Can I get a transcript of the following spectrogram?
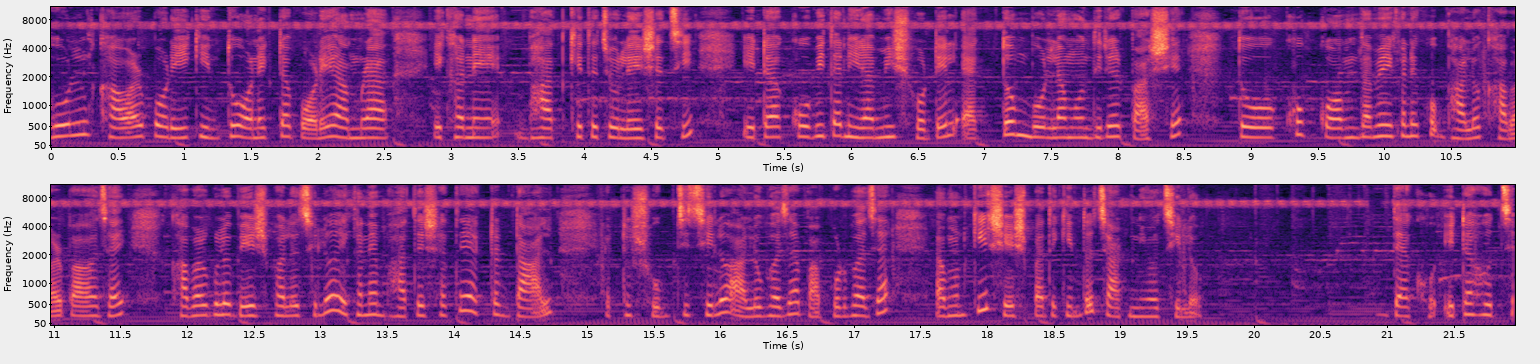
ঘোল খাওয়ার পরেই কিন্তু অনেকটা পরে আমরা এখানে ভাত খেতে চলে এসেছি। এটা কবিতা নিরামিষ হোটেল, একদম বল্লা মন্দিরের পাশে। তো খুব কম দামে এখানে খুব ভালো খাবার পাওয়া যায়। খাবারগুলো বেশ ভালো ছিল। এখানে ভাতের সাথে একটা ডাল, একটা সবজি ছিল, আলু ভাজা, পাঁপড় ভাজা, এমনকি শেষ পাতে কিন্তু চাটনিও ছিল। দেখো, এটা হচ্ছে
